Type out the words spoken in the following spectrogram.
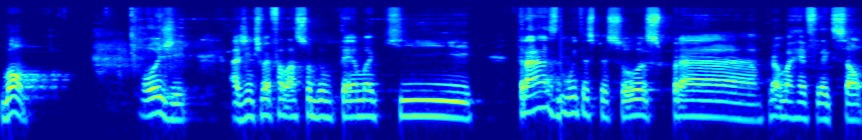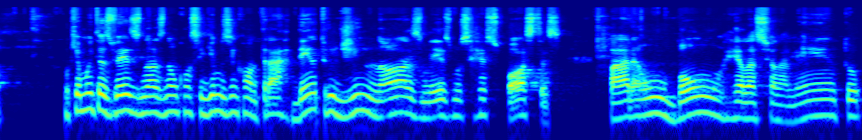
Bom, hoje a gente vai falar sobre um tema que traz muitas pessoas para uma reflexão, porque muitas vezes nós não conseguimos encontrar dentro de nós mesmos respostas para um bom relacionamento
